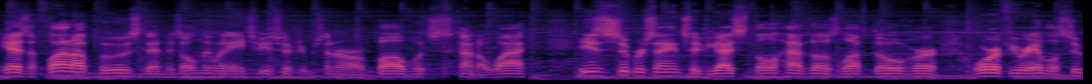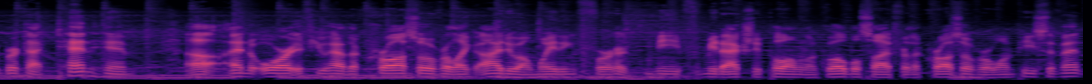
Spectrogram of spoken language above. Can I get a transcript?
He has a flat out boost, and it's only when HP is 50% or above, which is kind of whack. He's a Super Saiyan, so if you guys still have those left over, or if you were able to Super Attack 10 him, uh, and or if you have the crossover like I do, I'm waiting for me for me to actually pull on the global side for the crossover One Piece event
